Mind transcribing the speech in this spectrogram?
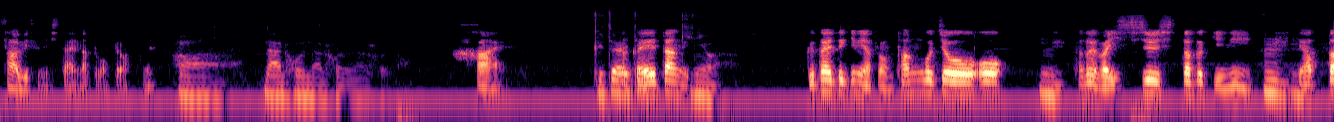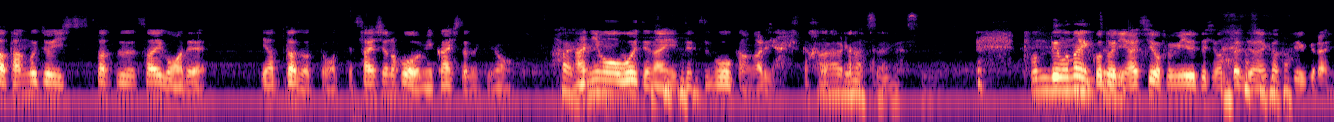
サービスにしたいなと思ってますね。ああ、なるほど、なるほど、なるほど。はい。具体的には？具体的にはその単語帳を、うん。例えば一周した時に、うん、うん。やった、単語帳一冊最後までやったぞって思って、最初の方を見返した時の、はい。何も覚えてない絶望感があるじゃないですか。ああります、あります。とんでもないことに足を踏み入れてしまったんじゃないかっていうぐらい。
